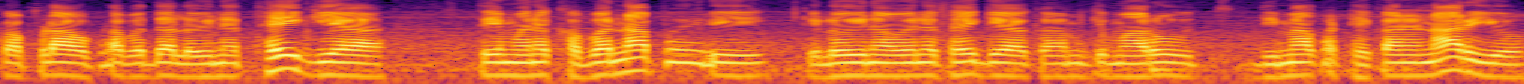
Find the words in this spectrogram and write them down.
કપડાં વપડા બધા લોહીને થઈ ગયા. તે મને ખબર ના પડી કે લોહીના હોઈને થઈ ગયા કારણ કે મારું દિમાગ ઠેકાણે ના રહ્યો.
